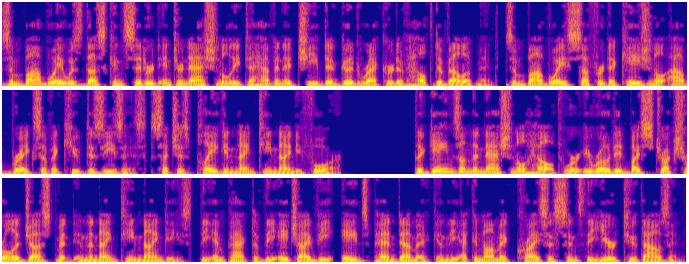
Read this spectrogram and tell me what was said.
Zimbabwe was thus considered internationally to have an achieved a good record of health development. Zimbabwe suffered occasional outbreaks of acute diseases such as plague in 1994. The gains on the national health were eroded by structural adjustment in the 1990s, the impact of the HIV, AIDS pandemic and the economic crisis since the year 2000.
